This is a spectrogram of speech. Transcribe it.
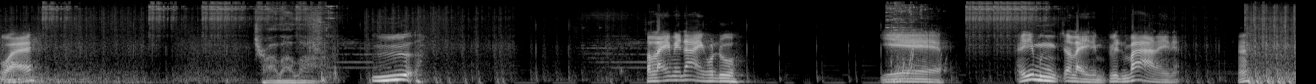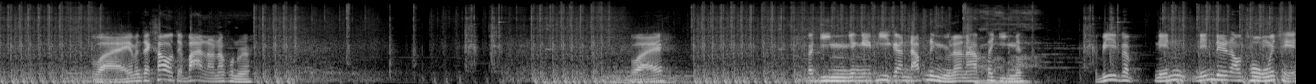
สวย Tra la la. เออสไลด์ไม่ได้คนดู เย่ไอ้นี่มึงอะไรเนี่ยเป็นบ้าอะไรเนี่ยฮะไหวมันจะเข้าแต่บ้านเรานะคนดูนะ ไหวก็ยิงยังไงพี่ก็นับหนึ่งอยู่แล้วนะครับ Tra ถ้า la ยิงนะ la. แต่พี่แบบเน้นเน้นเดินเอาธงไว้เฉย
